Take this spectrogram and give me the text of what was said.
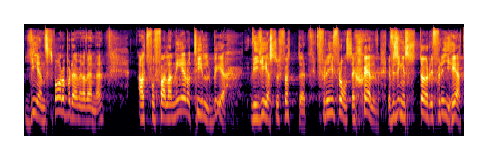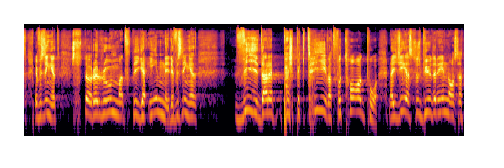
gensvara på det mina vänner, att få falla ner och tillbe vid Jesu fötter, fri från sig själv. Det finns ingen större frihet. Det finns inget större rum att stiga in i. Det finns ingen vidare perspektiv att få tag på när Jesus bjuder in oss att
